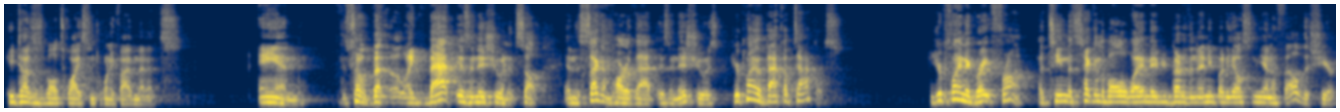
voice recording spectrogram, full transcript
he touches the ball twice in 25 minutes. And so that like that is an issue in itself. And the second part of that is an issue is you're playing with backup tackles. You're playing a great front, a team that's taking the ball away maybe better than anybody else in the NFL this year.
